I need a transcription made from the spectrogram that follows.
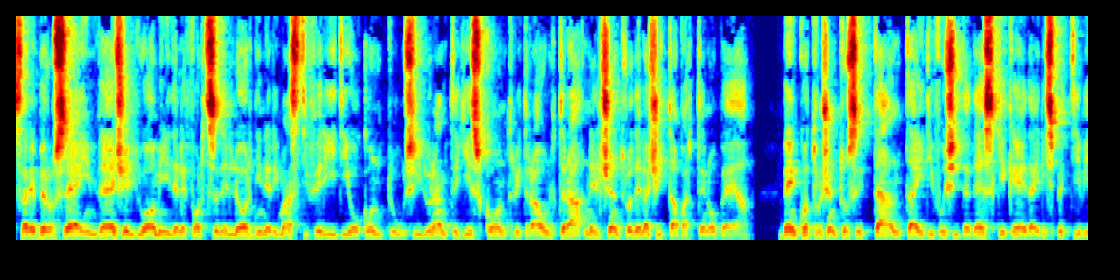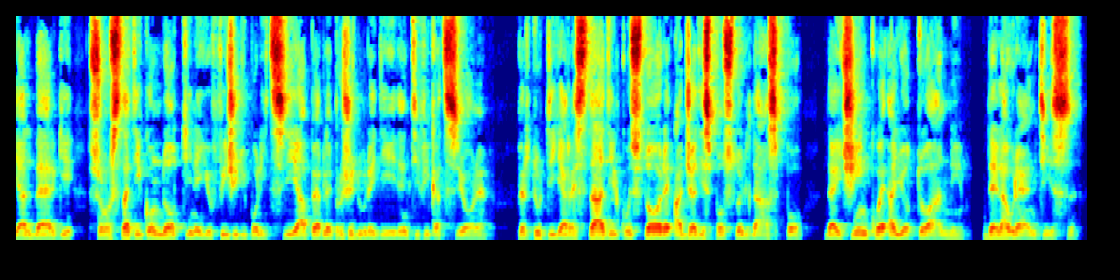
Sarebbero sei invece gli uomini delle forze dell'ordine rimasti feriti o contusi durante gli scontri tra ultra nel centro della città partenopea. Ben 470 i tifosi tedeschi che dai rispettivi alberghi sono stati condotti negli uffici di polizia per le procedure di identificazione. Per tutti gli arrestati il questore ha già disposto il DASPO, dai 5 agli 8 anni. De Laurentiis,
